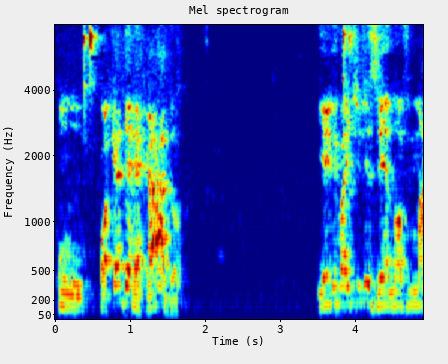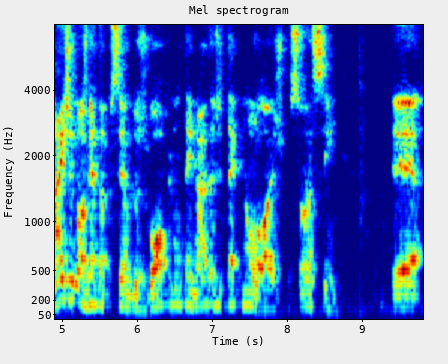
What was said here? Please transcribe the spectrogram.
com qualquer delegado e ele vai te dizer, mais de 90% dos golpes não tem nada de tecnológico. São assim, é,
